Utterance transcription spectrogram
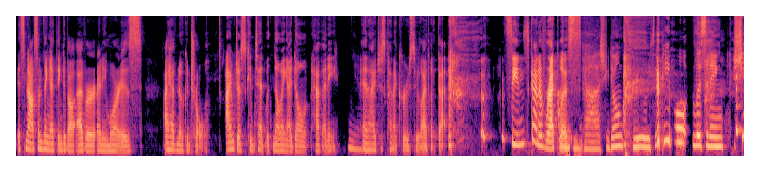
It's not something I think about ever anymore is I have no control. I'm just content with knowing I don't have any. Yeah. And I just kind of cruise through life like that. it seems kind of Oh reckless. my gosh, you don't cruise. The people listening, she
